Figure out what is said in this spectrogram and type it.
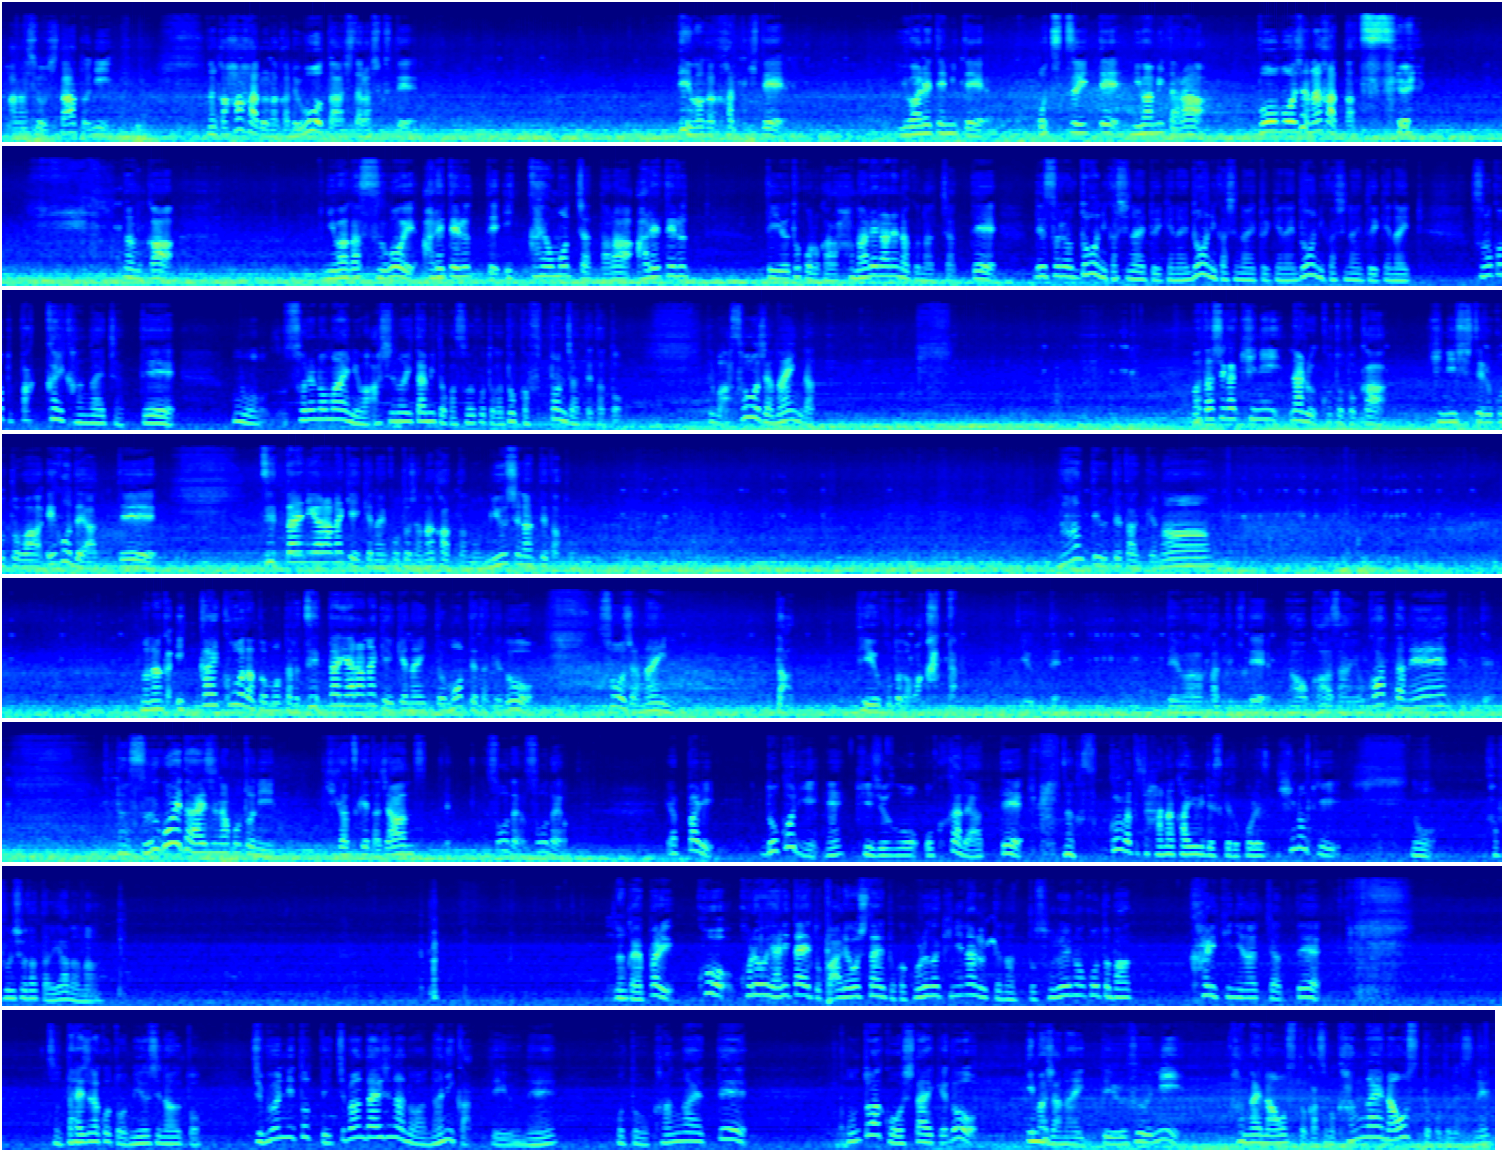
話をした後になんか母の中でウォーターしたらしくて電話がかかってきて言われてみて落ち着いて庭見たらボーボーじゃなかったっつって。なんか庭がすごい荒れてるって一回思っちゃったら荒れてるっていうところから離れられなくなっちゃってでそれをどうにかしないといけないどうにかしないといけないどうにかしないといけないそのことばっかり考えちゃってもうそれの前には足の痛みとかそういうことがどっか吹っ飛んじゃってたと。でもあそうじゃないんだ。私が気になることとか気にしてることはエゴであって絶対にやらなきゃいけないことじゃなかったのを見失ってたと。なんて言ってたっけな。まあ、なんか一回こうだと思ったら絶対やらなきゃいけないって思ってたけどそうじゃないんだっていうことが分かったって言って電話がかかってきて「あお母さんよかったね」って言って。だすごい大事なことに気がつけたじゃんつって。そうだよそうだよ。やっぱりどこにね基準を置くかであってなんかすっごい私鼻かゆいですけどこれヒノキの花粉症だったら嫌だな。なんかやっぱりこうこれをやりたいとかあれをしたいとかこれが気になるってなるとそれのことばっかり気になっちゃってその大事なことを見失うと自分にとって一番大事なのは何かっていうねことを考えて本当はこうしたいけど今じゃないっていう風に考え直すとかその考え直すってことですね。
